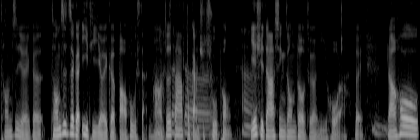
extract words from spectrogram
同志有一个同志这个议题有一个保护伞啊，就是大家不敢去触碰。也许大家心中都有这个疑惑啦，对，然后。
